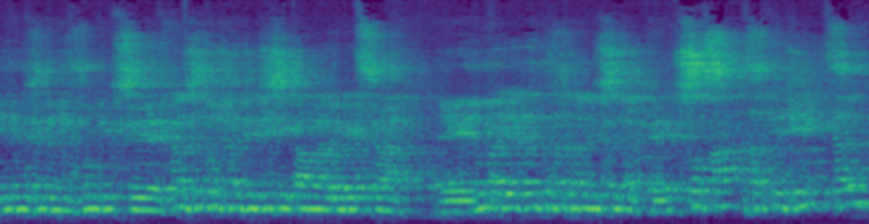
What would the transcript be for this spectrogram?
czy nie będziemy nic mówić, czy w każdym bądź razie dzisiaj Paula Goryczka e, numer jeden, to zadam jeszcze tak, szosa za tydzień, cel?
